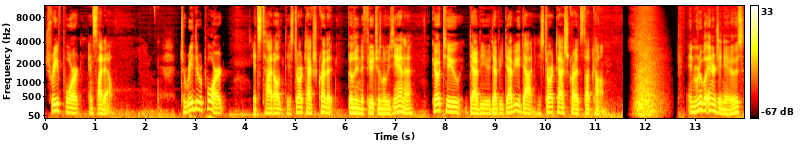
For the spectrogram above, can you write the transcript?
Shreveport, and Slidell. To read the report, it's titled The Historic Tax Credit Building the Future in Louisiana. Go to www.historictaxcredits.com. In renewable energy news,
